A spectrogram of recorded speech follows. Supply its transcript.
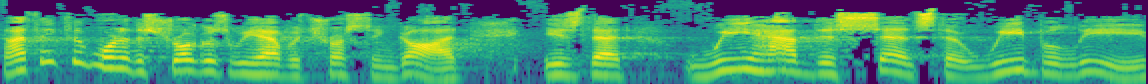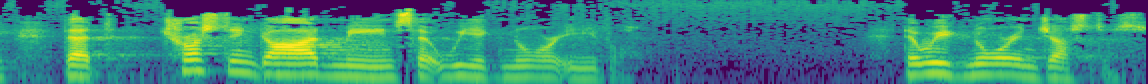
And I think that one of the struggles we have with trusting God is that we have this sense that we believe that trusting God means that we ignore evil that we ignore injustice,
